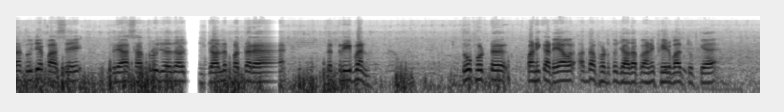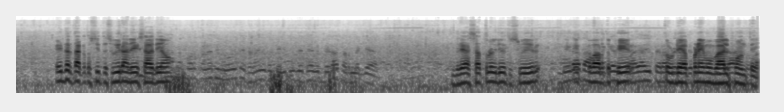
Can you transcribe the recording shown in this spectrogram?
ਤਾਂ ਦੂਜੇ ਪਾਸੇ ਦਰਿਆ ਸਤਲੁਜ ਦਾ ਜਲ ਪੱਧਰ ਹੈ। ਤਕਰੀਬਨ 2 ਫੁੱਟ ਪਾਣੀ ਘਟਿਆ ਔਰ ਅੱਧਾ ਫੁੱਟ ਤੋਂ ਜ਼ਿਆਦਾ ਪਾਣੀ ਫੇਰ ਵੱਧ ਚੁੱਕਿਆ ਹੈ। ਇਧਰ ਤੱਕ ਤੁਸੀਂ ਤਸਵੀਰਾਂ ਦੇਖ ਸਕਦੇ ਹੋ। ਦਰਿਆ ਸਤਲੁਜ ਦੀ ਤਸਵੀਰ ਇੱਕ ਵਾਰ ਤਾਂ ਫੇਰ ਤੁਹਾਡੇ ਆਪਣੇ ਮੋਬਾਈਲ ਫੋਨ ਤੇ।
